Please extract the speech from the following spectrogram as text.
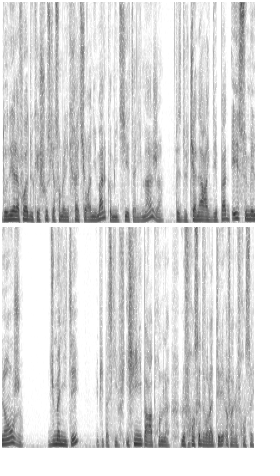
donner à la fois de quelque chose qui ressemble à une créature animale, comme Iti est à l'image, espèce de canard avec des pattes, et ce mélange d'humanité, et puis parce qu'il finit par apprendre le français devant la télé, enfin le français,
